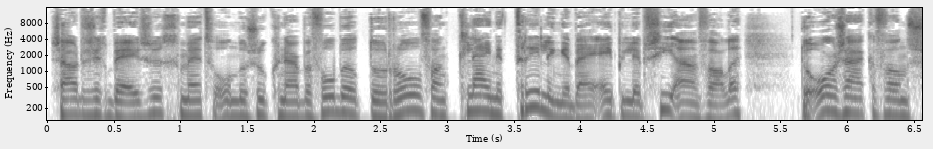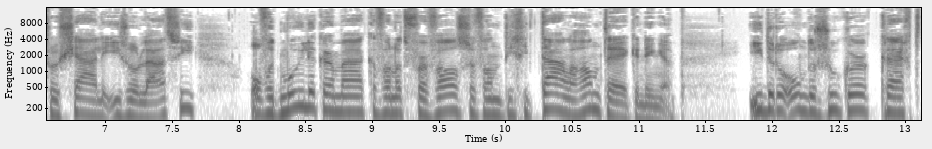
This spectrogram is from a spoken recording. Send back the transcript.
Ze houden zich bezig met onderzoek naar bijvoorbeeld de rol van kleine trillingen bij epilepsieaanvallen, de oorzaken van sociale isolatie of het moeilijker maken van het vervalsen van digitale handtekeningen. Iedere onderzoeker krijgt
